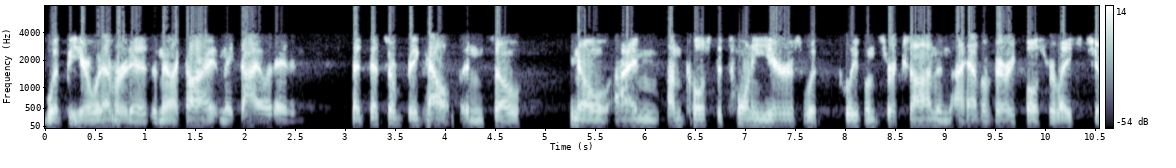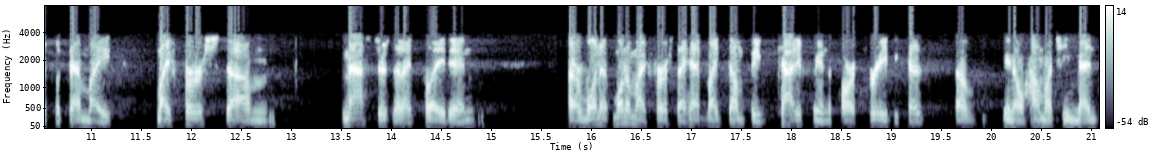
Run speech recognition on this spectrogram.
whippy or whatever it is, and they're like, all right, and they dial it in, and that that's a big help. And so, you know, I'm I'm close to 20 years with Cleveland Srixon, and I have a very close relationship with them. My my first um, Masters that I played in, or one of, one of my first, I had Mike Dunphy caddy for me in the par three because of you know how much he meant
